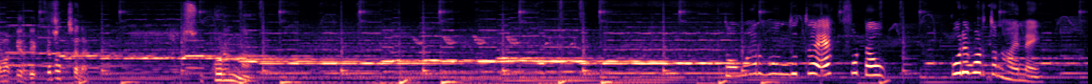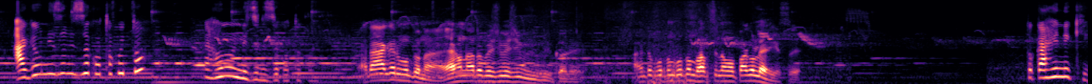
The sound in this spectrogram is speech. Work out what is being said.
আমাকে দেখতে পাচ্ছে না? কিছু করেন না তোমার বন্ধুত্ব এক ফোঁটাও পরিবর্তন হয় নাই। আগেও নিজে নিজে কথা কইতো এখনও নিজে নিজে কথা কয়। আর আগের মতো না এখন আরও বেশি বেশি বিড়বিড় করে। আমি তো প্রথম প্রথম ভাবছিলাম ও পাগল হয়ে গেছে। তো কাহিনী কি?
